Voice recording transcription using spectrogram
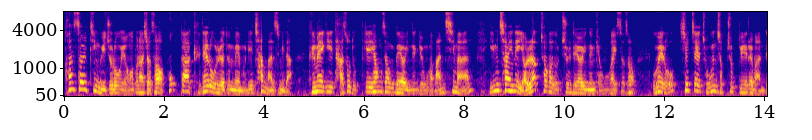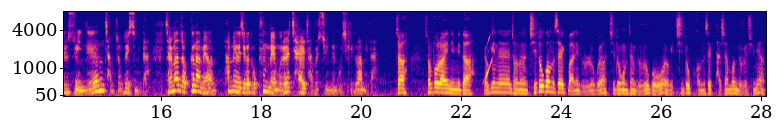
컨설팅 위주로 영업을 하셔서 호가 그대로 올려둔 매물이 참 많습니다. 금액이 다소 높게 형성되어 있는 경우가 많지만 임차인의 연락처가 노출되어 있는 경우가 있어서 의외로 실제 좋은 접촉 기회를 만들 수 있는 장점도 있습니다. 잘만 접근하면 판매 의지가 높은 매물을 잘 잡을 수 있는 곳이기도 합니다. 자, 점포 라인입니다. 여기는 저는 지도 검색 많이 누르고요. 지도 검색 누르고 여기 지도 검색 다시 한번 누르시면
